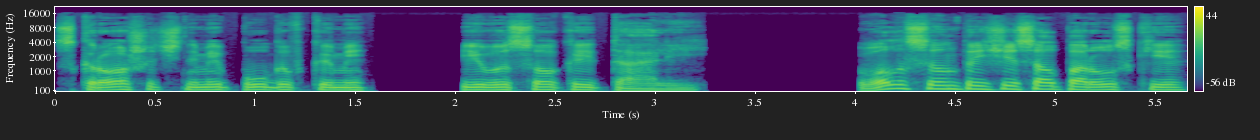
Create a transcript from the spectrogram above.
с крошечными пуговками и высокой талией. Волосы он причесал по-русски,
